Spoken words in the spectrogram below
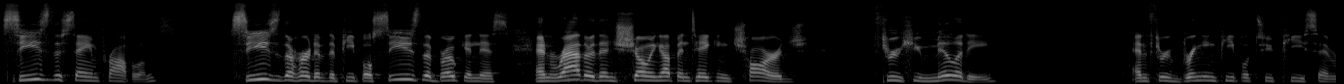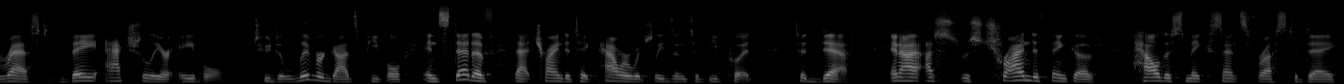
sees the same problems, sees the hurt of the people, sees the brokenness, and rather than showing up and taking charge through humility and through bringing people to peace and rest, they actually are able to deliver God's people instead of that trying to take power, which leads them to be put to death. And I, I, was trying to think of how this makes sense for us today.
